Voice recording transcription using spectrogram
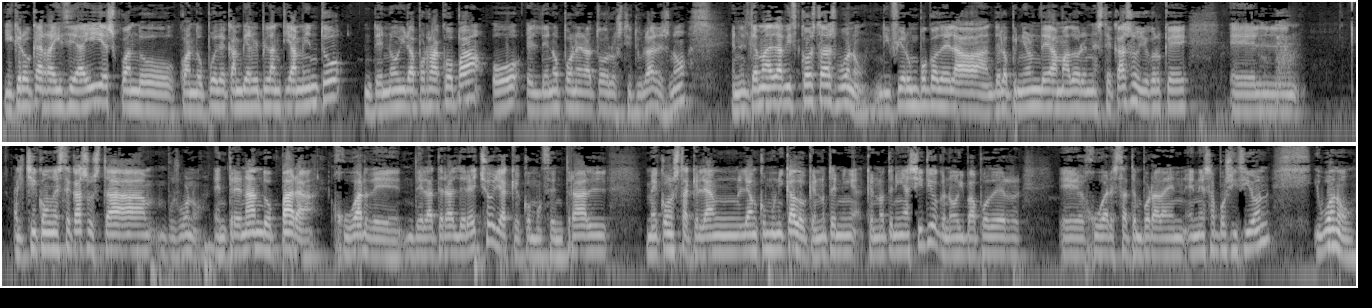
y creo que a raíz de ahí es cuando, cuando puede cambiar el planteamiento de no ir a por la copa o el de no poner a todos los titulares, ¿no? En el tema de David Costas, bueno, difiero un poco de la, de la opinión de Amador en este caso. Yo creo que el, el chico en este caso está, pues bueno, entrenando para jugar de, de lateral derecho, ya que como central me consta que le han, le han comunicado que no tenía, que no tenía sitio, que no iba a poder eh, jugar esta temporada en, en, esa posición. Y bueno,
